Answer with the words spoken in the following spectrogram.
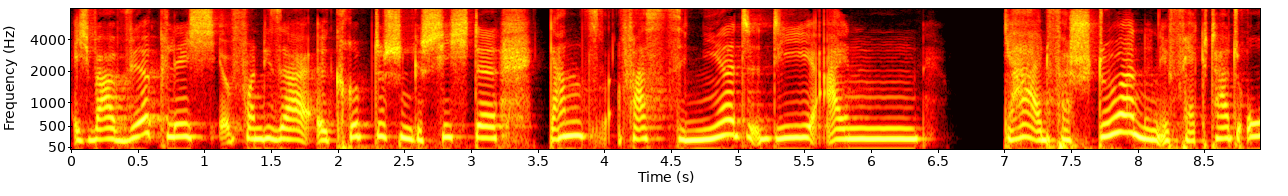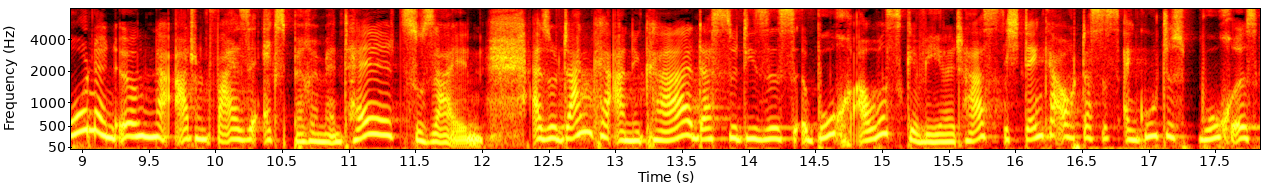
Ich war wirklich von dieser kryptischen Geschichte ganz fasziniert, die einen ja, einen verstörenden Effekt hat, ohne in irgendeiner Art und Weise experimentell zu sein. Also danke, Annika, dass du dieses Buch ausgewählt hast. Ich denke auch, dass es ein gutes Buch ist,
